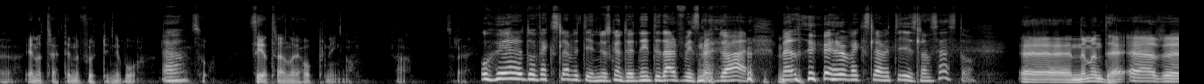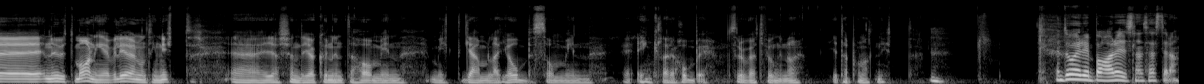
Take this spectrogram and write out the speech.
eh, 1,30-1,40 nivå. Ja. Eh, så. C-tränare i hoppning och ja, sådär. Och hur är det då att växla över till, nu ska inte, det är inte därför vi ska, du är här, men hur är det att växla över till islandshäst då? Eh, nej men det är eh, en utmaning, jag vill göra någonting nytt. Eh, jag kände jag kunde inte ha min, mitt gamla jobb som min eh, enklare hobby. Så då var jag tvungen att hitta på något nytt. Men då är det bara islandshästar då?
